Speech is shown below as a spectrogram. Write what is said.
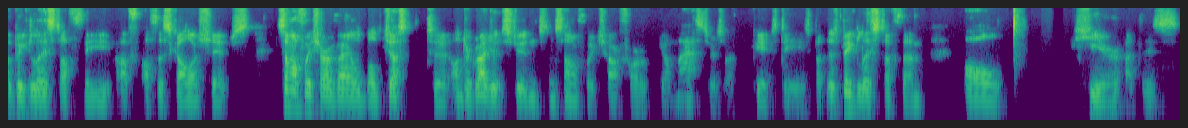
a big list of the of, of the scholarships, some of which are available just to undergraduate students, and some of which are for you know, masters or PhDs. But there's a big list of them all here at this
